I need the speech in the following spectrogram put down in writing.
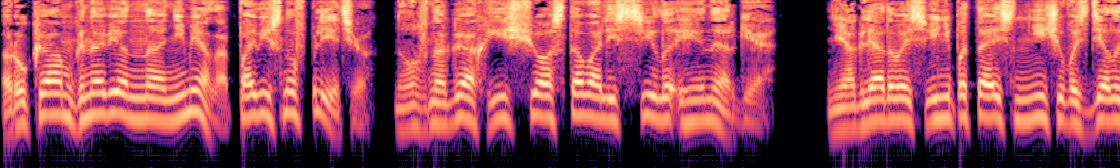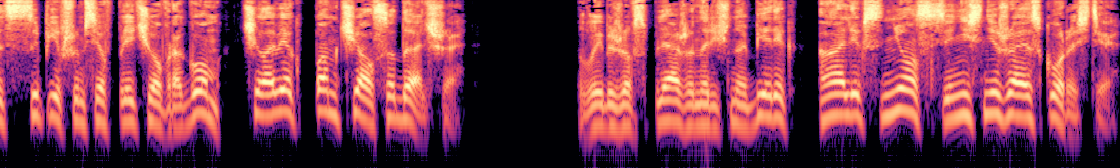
Рука мгновенно онемела, повиснув плетью, но в ногах еще оставались сила и энергия. Не оглядываясь и не пытаясь ничего сделать с сцепившимся в плечо врагом, человек помчался дальше. Выбежав с пляжа на речной берег, Алекс несся, не снижая скорости.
